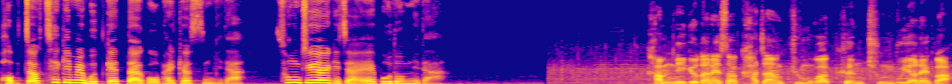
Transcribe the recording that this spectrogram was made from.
법적 책임을 묻겠다고 밝혔습니다. 송주열 기자의 보도입니다. 감리교단에서 가장 규모가 큰 중부연회가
